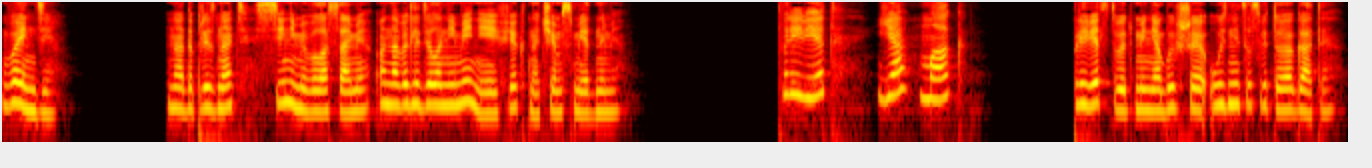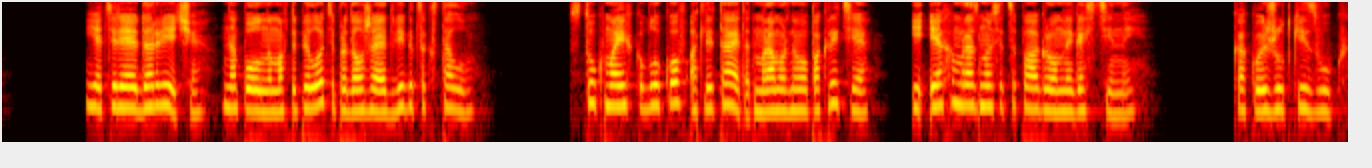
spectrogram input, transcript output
Венди. Надо признать, с синими волосами она выглядела не менее эффектно, чем с медными. «Привет!» «Я маг», — приветствует меня бывшая узница Святой Агаты. Я теряю дар речи, на полном автопилоте продолжая двигаться к столу. Стук моих каблуков отлетает от мраморного покрытия и эхом разносится по огромной гостиной. Какой жуткий звук.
